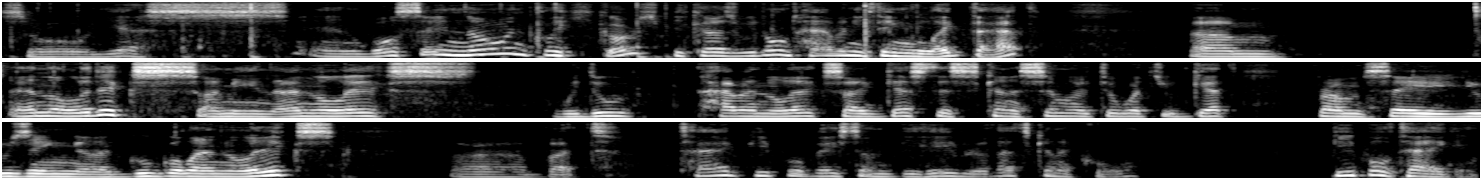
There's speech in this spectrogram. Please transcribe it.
So yes. And we'll say no in click eCourse because we don't have anything like that. Um analytics I mean analytics we do have analytics. I guess this is kind of similar to what you get from say using uh, Google Analytics. Uh, but tag people based on behavior that's kind of cool. People tagging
